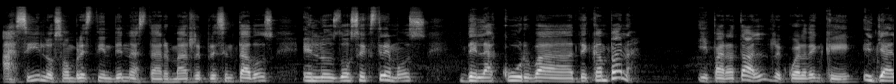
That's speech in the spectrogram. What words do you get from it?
Así los hombres tienden a estar más representados en los dos extremos de la curva de campana. Y para tal, recuerden que ya,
